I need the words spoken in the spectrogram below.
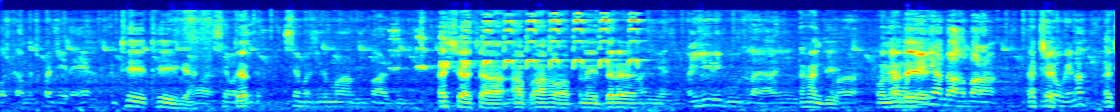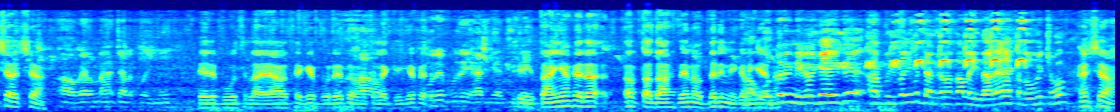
ਉਸ ਕੰਮ 'ਚ ਭੱਜੇ ਰਹੇ ਆ। ਠੀਕ ਠੀਕ ਹੈ ਹਾਂ, ਤੇ- ਸਿਮਰਜੀਤ ਸਿਮਰਜੀਤ ਮਾਨ ਦੀ ਪਾਰਟੀ। ਅੱਛਾ ਅੱਛਾ ਆਪ ਆਹੋ ਆਪਣੇ ਇੱਧਰ। ਹਾਂਜੀ ਹਾਂਜੀ ਪਹਿਲੀ ਵਾਰੀ ਬੂਥ ਲਾਇਆ ਸੀ। ਹਾਂਜੀ, ਹਾਂ, ਉਹਨਾਂ ਦੇ- ਮੁੰਡੇ ਹੀ ਆ 10 12 ਅੱਛਾ। ਅੱਛੇ। ਹੋ ਗਏ ਨਾ। ਅੱਛਾ ਅੱਛਾ। ਆਹੋ ਫਿਰ ਮੈਂ ਕਿਹਾ ਚੱਲ ਕੋਈ ਨਹੀਂ। ਫਿਰ ਬੂਥ ਲਾਇਆ ਉੱਥੇ ਕੇ ਪੂਰੇ ਤੋਂ ਹਾਂ, ਲੱਗੀ ਗਏ ਫਿਰ? ਪੂਰੇ ਪੂਰੇ ਹਾਂਜੀ ਹਾਂਜੀ। ਠੀਕ ਤਾਈਓ ਫਿਰ ਹਫਤਾ 10 ਦਿਨ ਉਧਰ ਹੀ ਨਿਕਲ ਗਿਆ ਉਧਰ ਹੀ ਨਿਕਲ ਗਏ ਸੀ ਤੇ ਮੈਂ ਡੰਗਰਾਂ ਦਾ ਲੈਂਦਾ ਰਿਹਾ ਇੱਕ ਦੋ ਵਿੱਚੋਂ। ਅੱਛਾ।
